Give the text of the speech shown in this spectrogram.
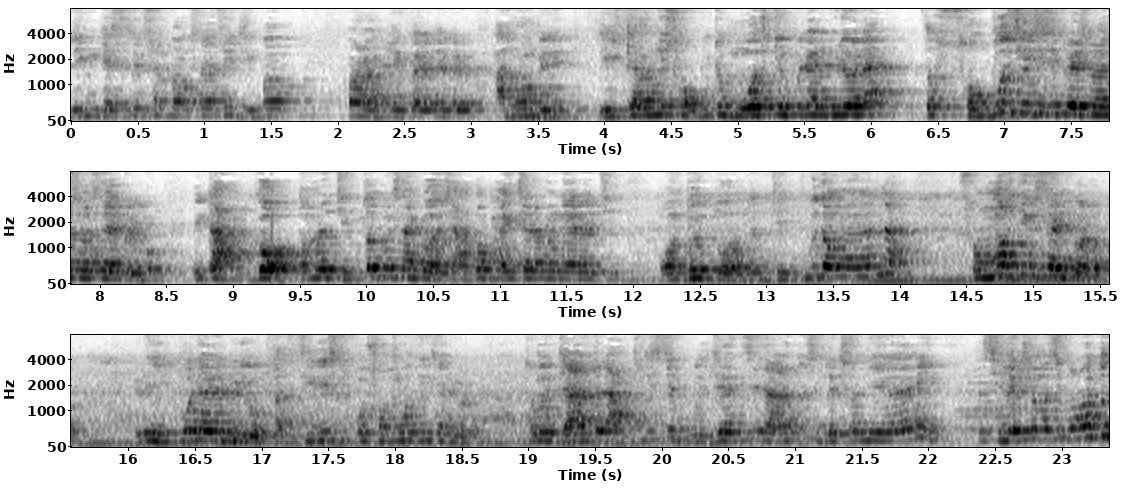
লিঙ্ক ডেসক্রিপশন বক্সরে ଅଛି ଯିବ କ'ଣ କ୍ଲିକ୍ କରିବେ କରିବେ ଆଉ ହଁ ପିଲେ ଏଇଟା ହେଉଛି ସବୁଠୁ ମୋଷ୍ଟ ଇମ୍ପୋର୍ଟାଣ୍ଟ ଭିଡ଼ିଓ ନା ତ ସବୁ ସିଏସିସି ଫ୍ରେଣ୍ଡସ୍ ମାନଙ୍କ ସହ ସେୟାର କରିବ ଏଇଟା ଆଗ ତମର ଯେତକ ସାଙ୍ଗ ଅଛି ଆଗ ଭାଇଚାରା ବନେଇବାର ଅଛି ବନ୍ଧୁତ୍ୱ ତ ଯେତିକି ତମର ନା ସମସ୍ତଙ୍କୁ ସେଣ୍ଡ କର ଏଇଟା ଇମ୍ପୋର୍ଟାଣ୍ଟ ଭିଡ଼ିଓ ଆଉ ସିରିୟସଲି ସମସ୍ତଙ୍କୁ ସେଣ୍ଡ କର ତମେ ଜାଣତରେ ଆଟଲିଷ୍ଟ ସେ ବୁଲଜାନ୍ ସେ ଜାଣନ୍ତୁ ସିଲେକ୍ସନ୍ ଦିଆଗଲାଣି ତ ସିଲେକ୍ସନ୍ ଅଛି ପଢ଼ନ୍ତୁ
